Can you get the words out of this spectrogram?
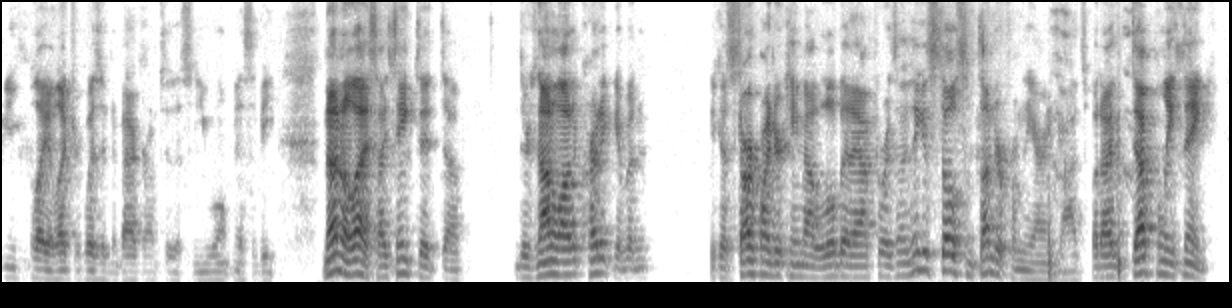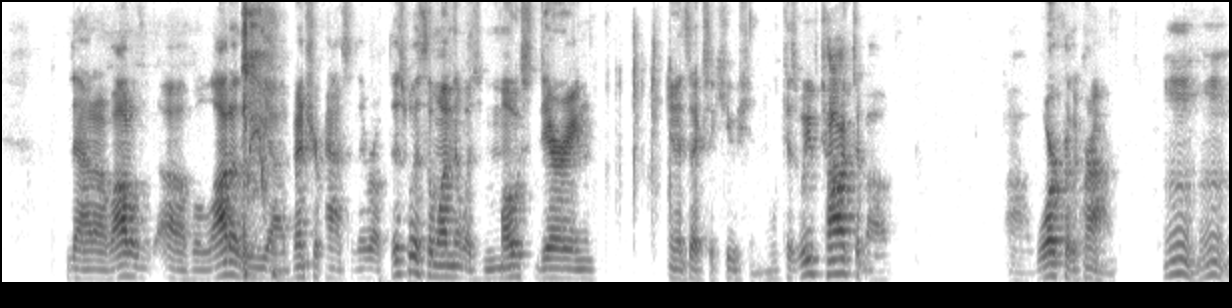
you can play Electric Wizard in the background to this, and you won't miss a beat. Nonetheless, I think that uh, there's not a lot of credit given because Starfinder came out a little bit afterwards. And I think it stole some thunder from the Iron Gods, but I definitely think that a lot of uh, a lot of the uh, adventure passes they wrote, this was the one that was most daring in its execution because we've talked about uh, War for the Crown, Mhm.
